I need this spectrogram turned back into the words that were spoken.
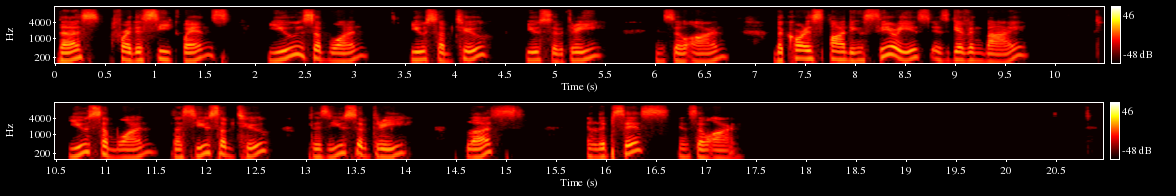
Thus, for the sequence u sub 1, u sub 2, u sub 3, and so on, the corresponding series is given by u sub 1 plus u sub 2 plus u sub 3 plus ellipsis, and so on.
